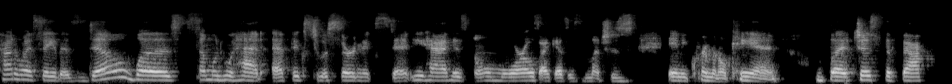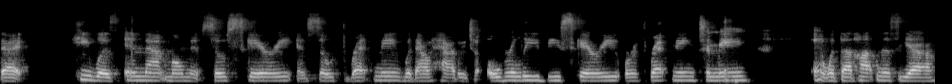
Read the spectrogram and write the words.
how do I say this? Del was someone who had ethics to a certain extent. He had his own morals, I guess, as much as any criminal can. But just the fact that he was in that moment so scary and so threatening without having to overly be scary or threatening to me. And with that hotness, yeah,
